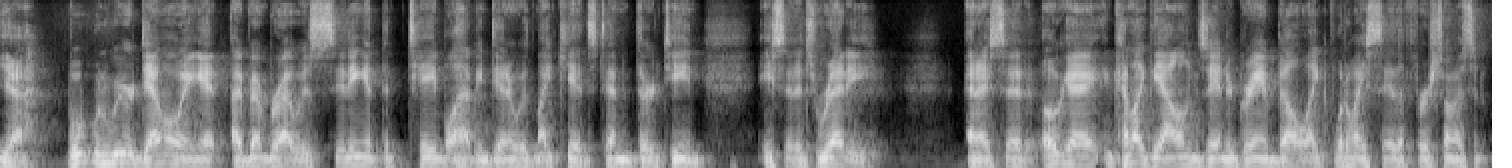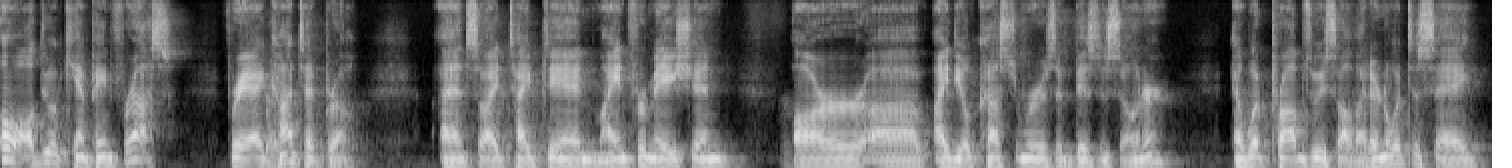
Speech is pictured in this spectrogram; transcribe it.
Yeah. When we were demoing it, I remember I was sitting at the table having dinner with my kids, 10 and 13. He said, It's ready. And I said, Okay. And kind of like the Alexander Graham Bell, like, what do I say the first time? I said, Oh, I'll do a campaign for us, for AI Content Pro. And so I typed in my information, our uh, ideal customer is a business owner, and what problems we solve. I don't know what to say.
